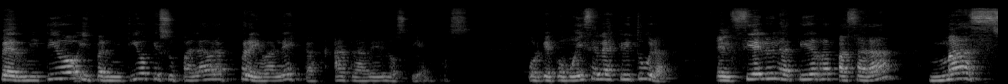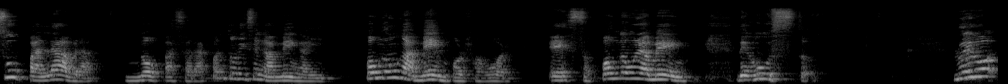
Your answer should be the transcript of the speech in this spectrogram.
permitió y permitió que su palabra prevalezca a través de los tiempos. Porque como dice la escritura, el cielo y la tierra pasará, mas su palabra no pasará. ¿Cuántos dicen amén ahí? Ponga un amén, por favor. Eso, ponga un amén de gusto. Luego,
